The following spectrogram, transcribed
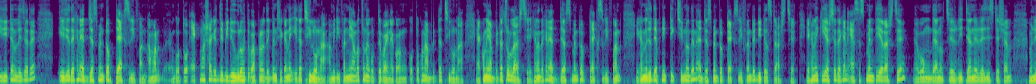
ই রিটার্ন লেজারে এই যে দেখেন অ্যাডজাস্টমেন্ট অফ ট্যাক্স রিফান্ড আমার গত এক মাস আগের যে ভিডিওগুলো হয়তো আপনারা দেখবেন, সেখানে এটা ছিল না। আমি রিফান্ড নিয়ে আলোচনা করতে পারি না, কারণ তখন আপডেটটা ছিল না। এখন এই আপডেটটা চলে আসছে। এখানে দেখেন অ্যাডজাস্টমেন্ট অফ ট্যাক্স রিফান্ড এখানে যদি আপনি টিক চিহ্ন দেন অ্যাডজাস্টমেন্ট অফ ট্যাক্স রিফান্ডের ডিটেলসটা আসছে। এখানে কি আসছে? দেখেন অ্যাসেসমেন্ট ইয়ার আসছে, এবং দেন হচ্ছে রিটার্নের রেজিস্ট্রেশন মানে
